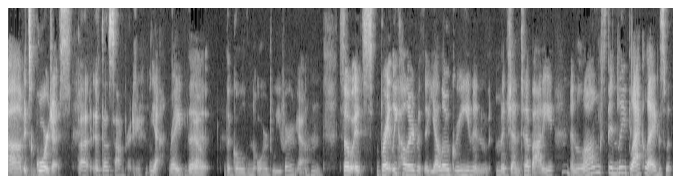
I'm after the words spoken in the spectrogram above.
Um, it's gorgeous. that it does sound pretty. Yeah, right. The Yeah. the golden orb weaver. Yeah. Mhm. So it's brightly colored with a yellow, green, and magenta body, Hmm. and long, spindly black legs with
